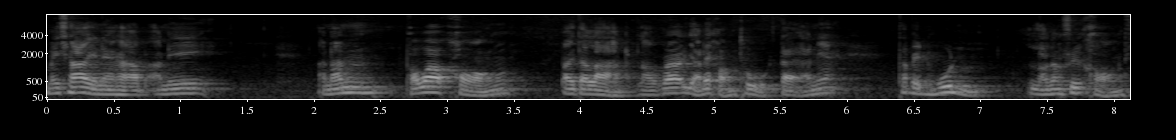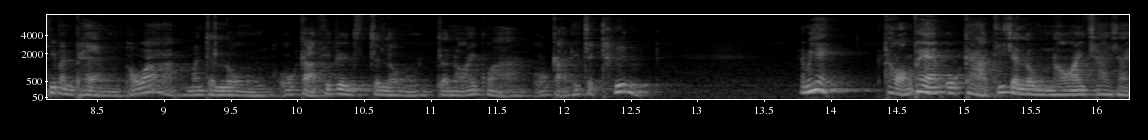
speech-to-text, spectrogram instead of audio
ไม่ใช่นะครับ อันนี้อันนั้นเพราะว่าของไปตลาดเราก็อยากได้ของถูกแต่อันเนี้ยถ้าเป็นหุ้นเราต้องซื้อของที่มันแพง เพราะว่ามันจะลงโอกาสที่จะลงจะน้อยกว่า โอกาสที่จะขึ้นไม่ใช่ของแพงโอกาสที่จะลงน้อยใช่ใช่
